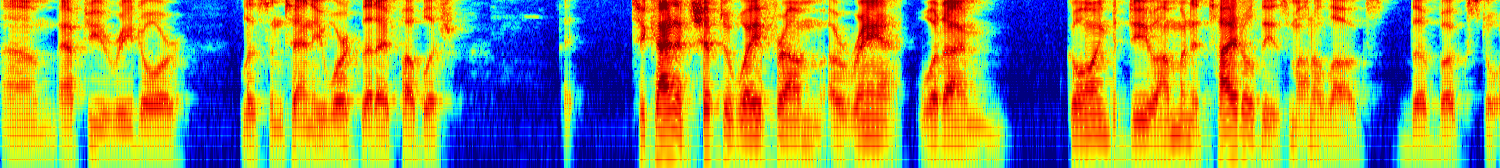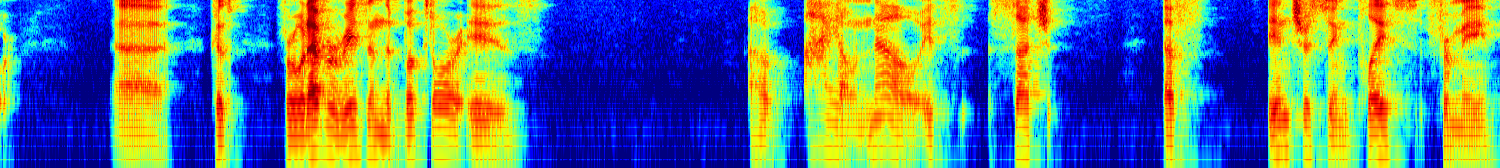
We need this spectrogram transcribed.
um, after you read or listen to any work that I publish. To kind of shift away from a rant, what I'm going to do, I'm going to title these monologues The Bookstore. Uh, because for whatever reason, the bookstore is, oh, I don't know, it's such a f- interesting place for me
